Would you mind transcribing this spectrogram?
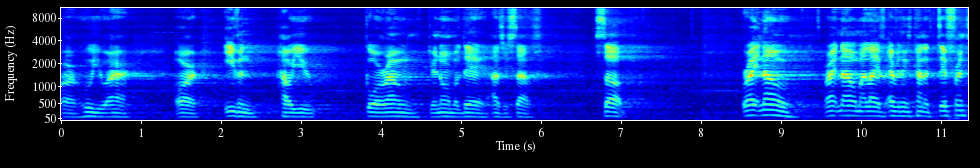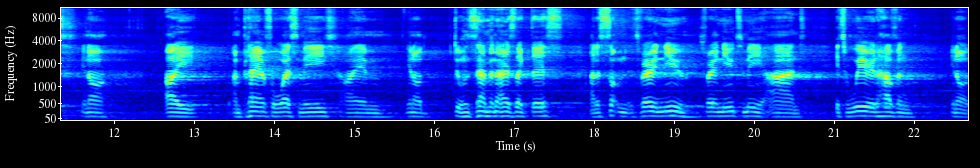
or who you are or even how you go around your normal day as yourself. So right now, right now in my life, everything's kind of different. You know, I, I'm playing for Westmeath. I am, you know, doing seminars like this. And it's something, it's very new. It's very new to me. And it's weird having you know,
